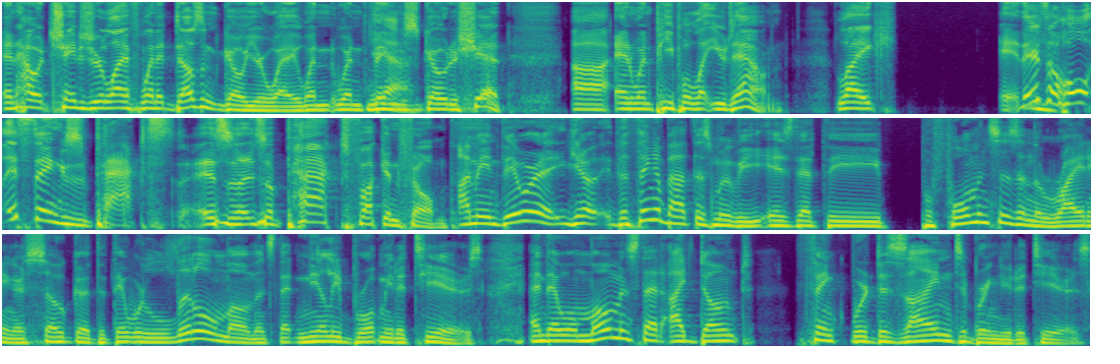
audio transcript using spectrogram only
and how it changes your life when it doesn't go your way when when things Yeah. go to shit uh, and when people let you down like eh, there's a whole this thing's packed it's a, it's a packed fucking film I mean, there were, you know, the thing about this movie is that the performances and the writing are so good that there were little moments that nearly brought me to tears. And there were moments that I don't think were designed to bring you to tears,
